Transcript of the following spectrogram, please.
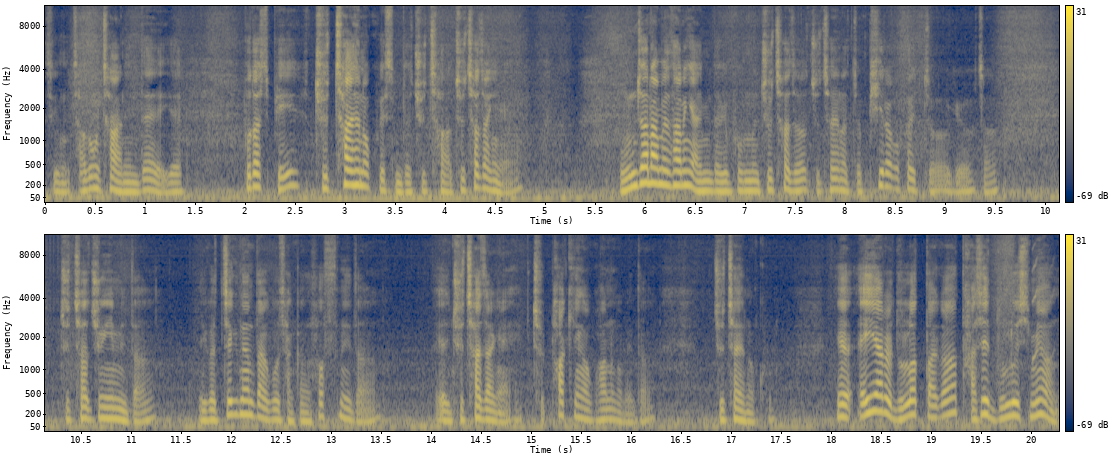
지금 자동차 아닌데 이게 보다시피 주차해 놓고 있습니다. 주차 주차장이에요. 운전하면서 하는 게 아닙니다. 여기 보면 주차죠. 주차해놨죠. P라고 써있죠. 여기요. 자, 주차 중입니다. 이거 찍는다고 잠깐 섰습니다. 예, 주차장에 주, 파킹하고 하는 겁니다. 주차해놓고 예, AR을 눌렀다가 다시 누르시면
